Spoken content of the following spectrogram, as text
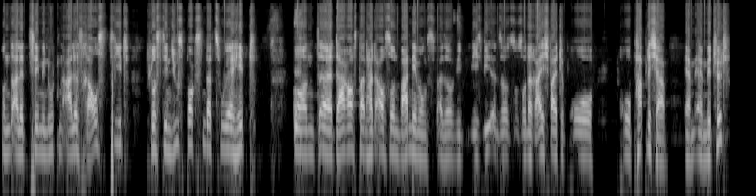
und alle zehn Minuten alles rauszieht, plus die Newsboxen dazu erhebt und äh, daraus dann halt auch so ein Wahrnehmungs-, also wie, wie so, so eine Reichweite pro pro Publisher erm, ermittelt.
